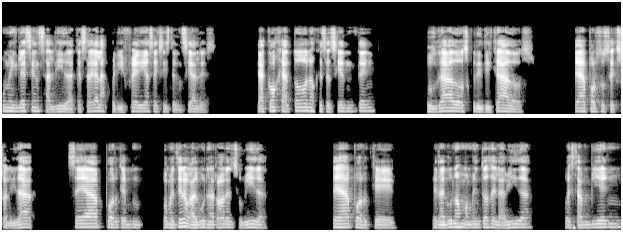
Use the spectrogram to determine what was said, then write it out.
una iglesia en salida, que salga a las periferias existenciales, que acoge a todos los que se sienten juzgados, criticados, sea por su sexualidad, sea porque cometieron algún error en su vida, sea porque en algunos momentos de la vida pues también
